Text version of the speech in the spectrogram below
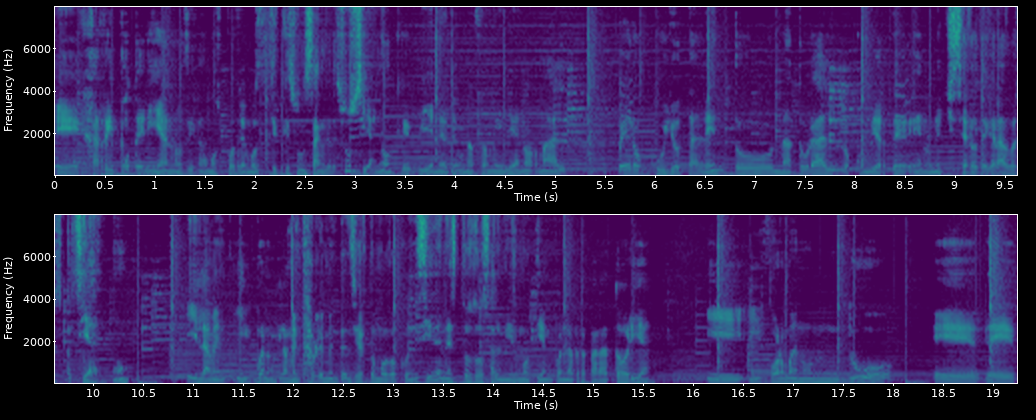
eh, Harry Potterianos, digamos, podríamos decir que es un sangre sucia, ¿no? Que viene de una familia normal, pero cuyo talento natural lo convierte en un hechicero de grado especial, ¿no? Y, bueno, lamentablemente en cierto modo coinciden estos dos al mismo tiempo en la preparatoria y, forman un dúo eh, de,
